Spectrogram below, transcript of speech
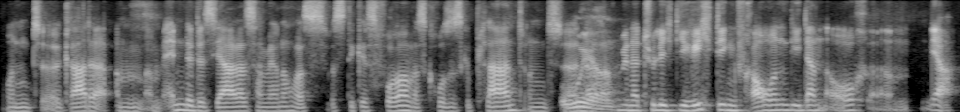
Und äh, gerade am, am Ende des Jahres haben wir noch was, was Dickes vor, was Großes geplant. Und äh, oh, ja. da haben wir natürlich die richtigen Frauen, die dann auch ähm, ja,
